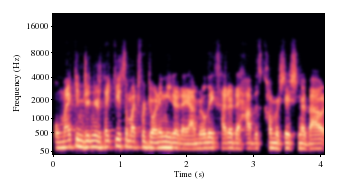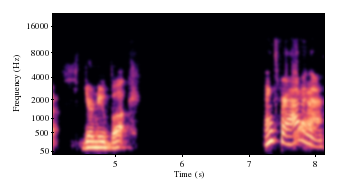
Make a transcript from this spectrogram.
Well, Mike and Ginger, thank you so much for joining me today. I'm really excited to have this conversation about your new book. Thanks for having yeah. us.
